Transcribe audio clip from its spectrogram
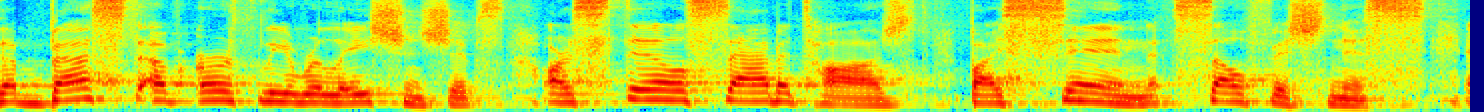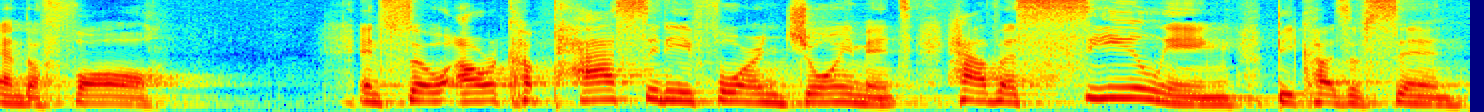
the best of earthly relationships are still sabotaged by sin, selfishness, and the fall. And so our capacity for enjoyment have a ceiling because of sin.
